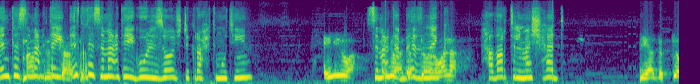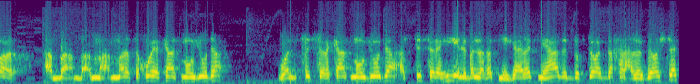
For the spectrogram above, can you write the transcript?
أنت ما سمعت أنت. سمعت يقول لزوجتك راح تموتين؟ أيوه. سمعت أيوة بإذنك؟ حضرت المشهد؟ يا دكتور أب- أب- م- مرت أخويا كانت موجودة والسلسلة كانت موجودة، السلسلة هي اللي بلغتني. قالت لي هذا الدكتور دخل على زوجتك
